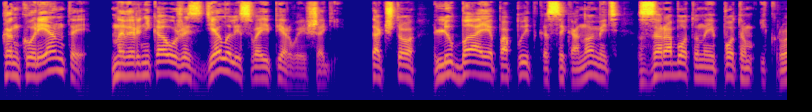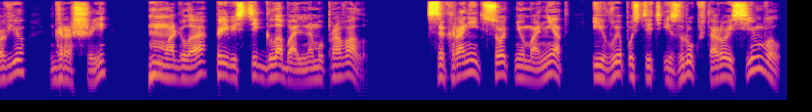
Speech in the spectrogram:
Конкуренты наверняка уже сделали свои первые шаги. Так что любая попытка сэкономить заработанные потом и кровью гроши могла привести к глобальному провалу. Сохранить сотню монет и выпустить из рук второй символ?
